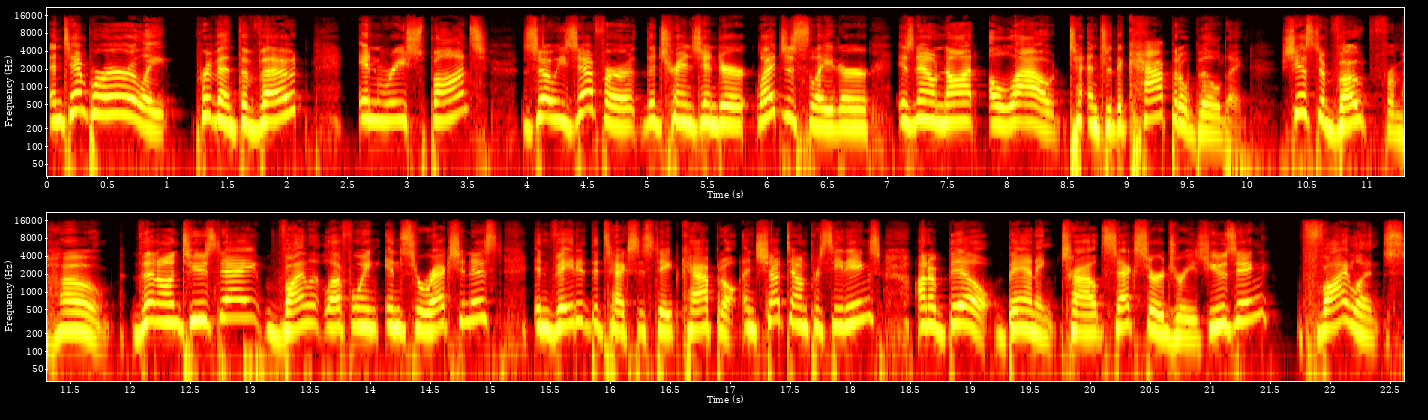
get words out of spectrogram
and temporarily prevent the vote. In response, Zooey Zephyr, the transgender legislator, is now not allowed to enter the Capitol building. She has to vote from home. Then on Tuesday, violent left wing insurrectionists invaded the Texas state capitol and shut down proceedings on a bill banning child sex surgeries using violence.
